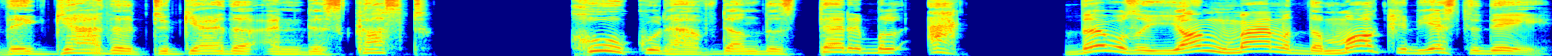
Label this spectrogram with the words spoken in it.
They gathered together and discussed who could have done this terrible act. There was a young man at the market yesterday.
